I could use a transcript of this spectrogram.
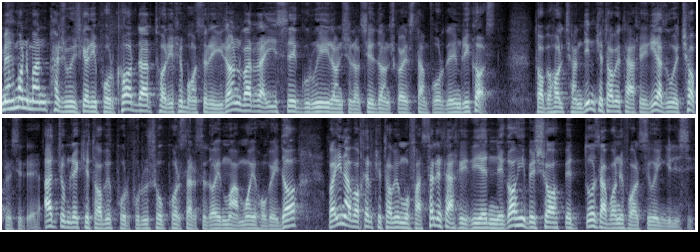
مهمان من پژوهشگری پرکار در تاریخ معاصر ایران و رئیس گروه ایرانشناسی دانشگاه استنفورد امریکاست. تا به حال چندین کتاب تحقیقی از او چاپ رسیده. از جمله کتاب پرفروش و پرسر صدای معمای هویدا و این اواخر کتاب مفصل تحقیقی نگاهی به شاه به دو زبان فارسی و انگلیسی.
